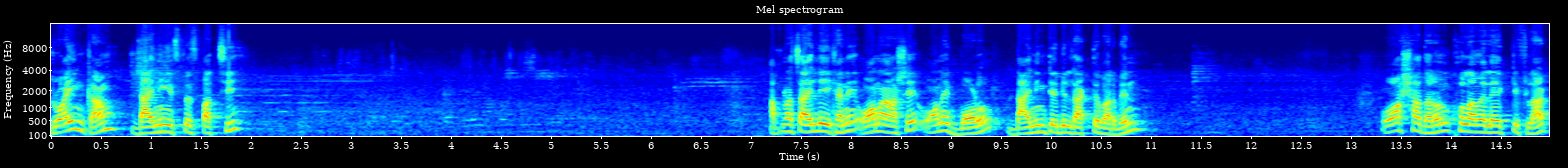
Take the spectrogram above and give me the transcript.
ড্রয়িং কাম ডাইনিং স্পেস পাচ্ছি। আপনারা চাইলে এখানে অনায়াসে অনেক বড় ডাইনিং টেবিল রাখতে পারবেন। অসাধারণ খোলামেলা একটি ফ্ল্যাট।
